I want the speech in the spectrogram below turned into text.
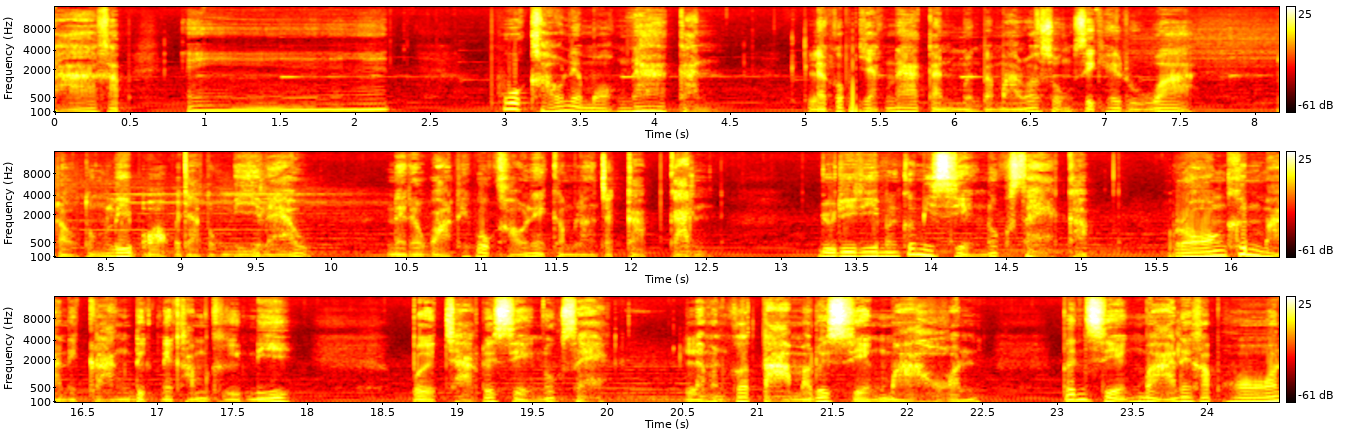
ช้าๆครับเอ๊พวกเขาเนี่ยมองหน้ากัน แล้วก็พยักหน้ากันเหมือนประมาณว่าส่งซิกให้รู้ว่า เราต้องรีบออกไปจากตรงนี้แล้ว ในระหว่างที่พวกเขาเนี่ยกำลังจะกลับกัน อยู่ดีๆ มันก็มีเสียงนกแสกครับ ร้องขึ้นมาในกลางดึกในค่ำคืนนี้ เปิดฉากด้วยเสียงนกแสก แล้วมันก็ตามมาด้วยเสียงหมาหอน เป็นเสียงหมาเลยครับหอน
